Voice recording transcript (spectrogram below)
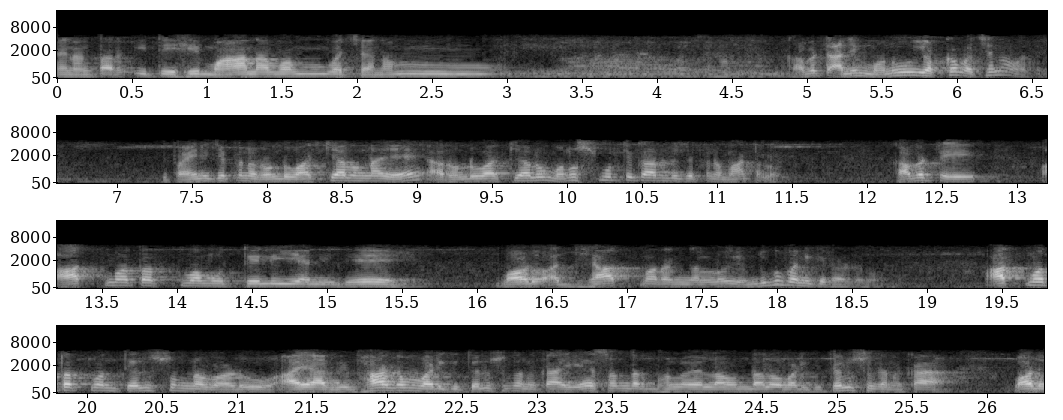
ఆయన అంటారు ఇది మానవం వచనం. కాబట్టి అని మనువు యొక్క వచనం అది. ఈ పైన చెప్పిన రెండు వాక్యాలు ఉన్నాయే ఆ రెండు వాక్యాలు మనుస్మృతికారుడు చెప్పిన మాటలు. కాబట్టి ఆత్మతత్వము తెలియనిదే. వాడు అధ్యాత్మ రంగంలో ఎందుకు పనికిరాడు? ఆత్మతత్వం తెలుసున్నవాడు ఆయా విభాగం వాడికి తెలుసు కనుక ఏ సందర్భంలో ఎలా ఉండాలో వాడికి తెలుసు కనుక వాడు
